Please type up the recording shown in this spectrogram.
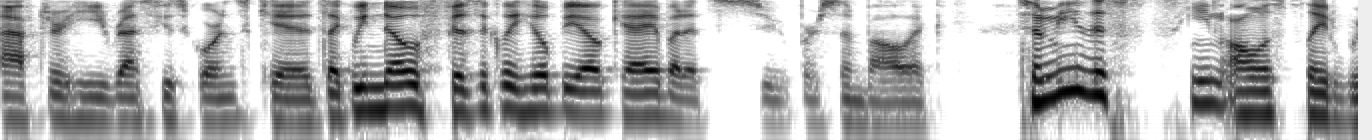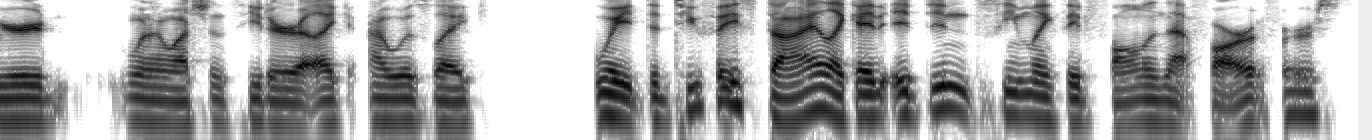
after he rescues Gordon's kids. Like we know physically he'll be okay, but it's super symbolic. To me, this scene always played weird when I watched in theater. Like I was like, "Wait, did Two Face die?" Like it, it didn't seem like they'd fallen that far at first.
